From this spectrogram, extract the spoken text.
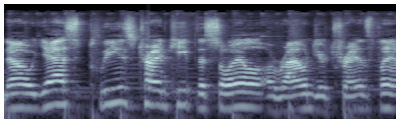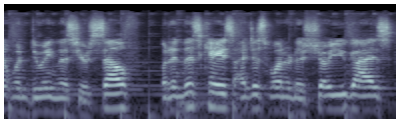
Now, yes, please try and keep the soil around your transplant when doing this yourself, but in this case, I just wanted to show you guys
